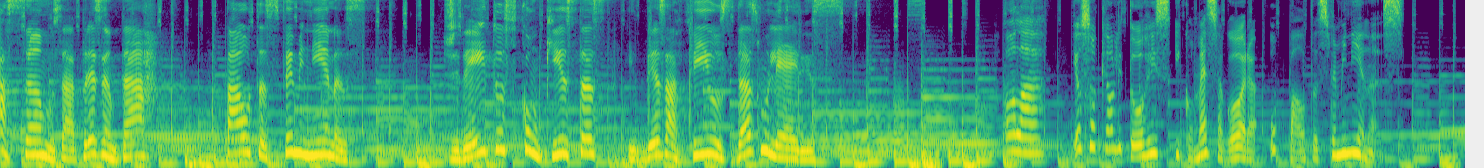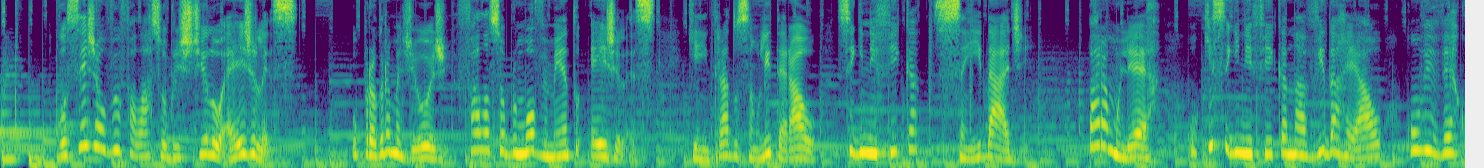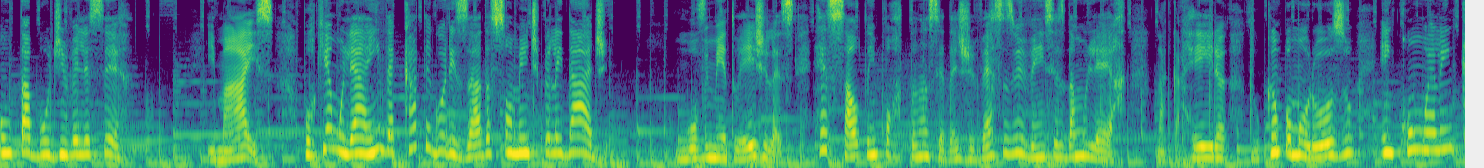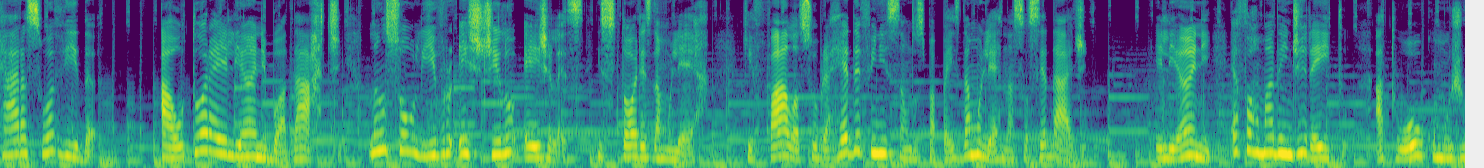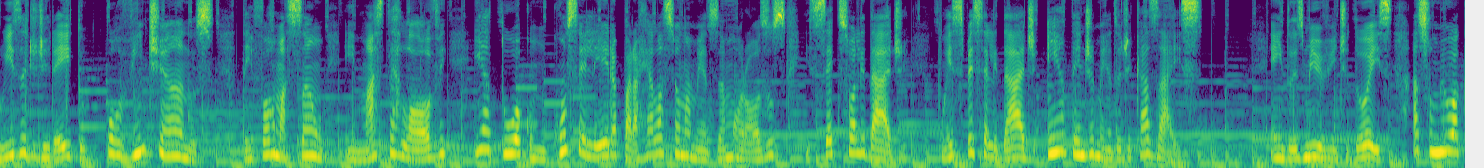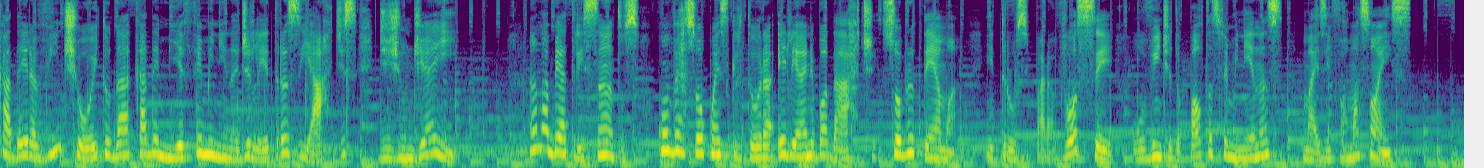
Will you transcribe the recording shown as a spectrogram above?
passamos a apresentar Pautas Femininas: Direitos, Conquistas e Desafios das Mulheres. Olá, eu sou Kelly Torres e começa agora o Pautas Femininas. Você já ouviu falar sobre estilo ageless? O programa de hoje fala sobre o movimento ageless, que em tradução literal significa sem idade. Para a mulher, o que significa na vida real conviver com o tabu de envelhecer? E mais, porque a mulher ainda é categorizada somente pela idade. O movimento Ageless ressalta a importância das diversas vivências da mulher na carreira, no campo amoroso, em como ela encara a sua vida. A autora Eliane Boadarte lançou o livro Estilo Ageless Histórias da Mulher, que fala sobre a redefinição dos papéis da mulher na sociedade. Eliane é formada em Direito, atuou como juíza de direito por 20 anos, tem formação em Master Love e atua como conselheira para relacionamentos amorosos e sexualidade, com especialidade em atendimento de casais. Em 2022, assumiu a cadeira 28 da Academia Feminina de Letras e Artes de Jundiaí. Ana Beatriz Santos conversou com a escritora Eliane Bodarte sobre o tema e trouxe para você, ouvinte do Pautas Femininas, mais informações.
